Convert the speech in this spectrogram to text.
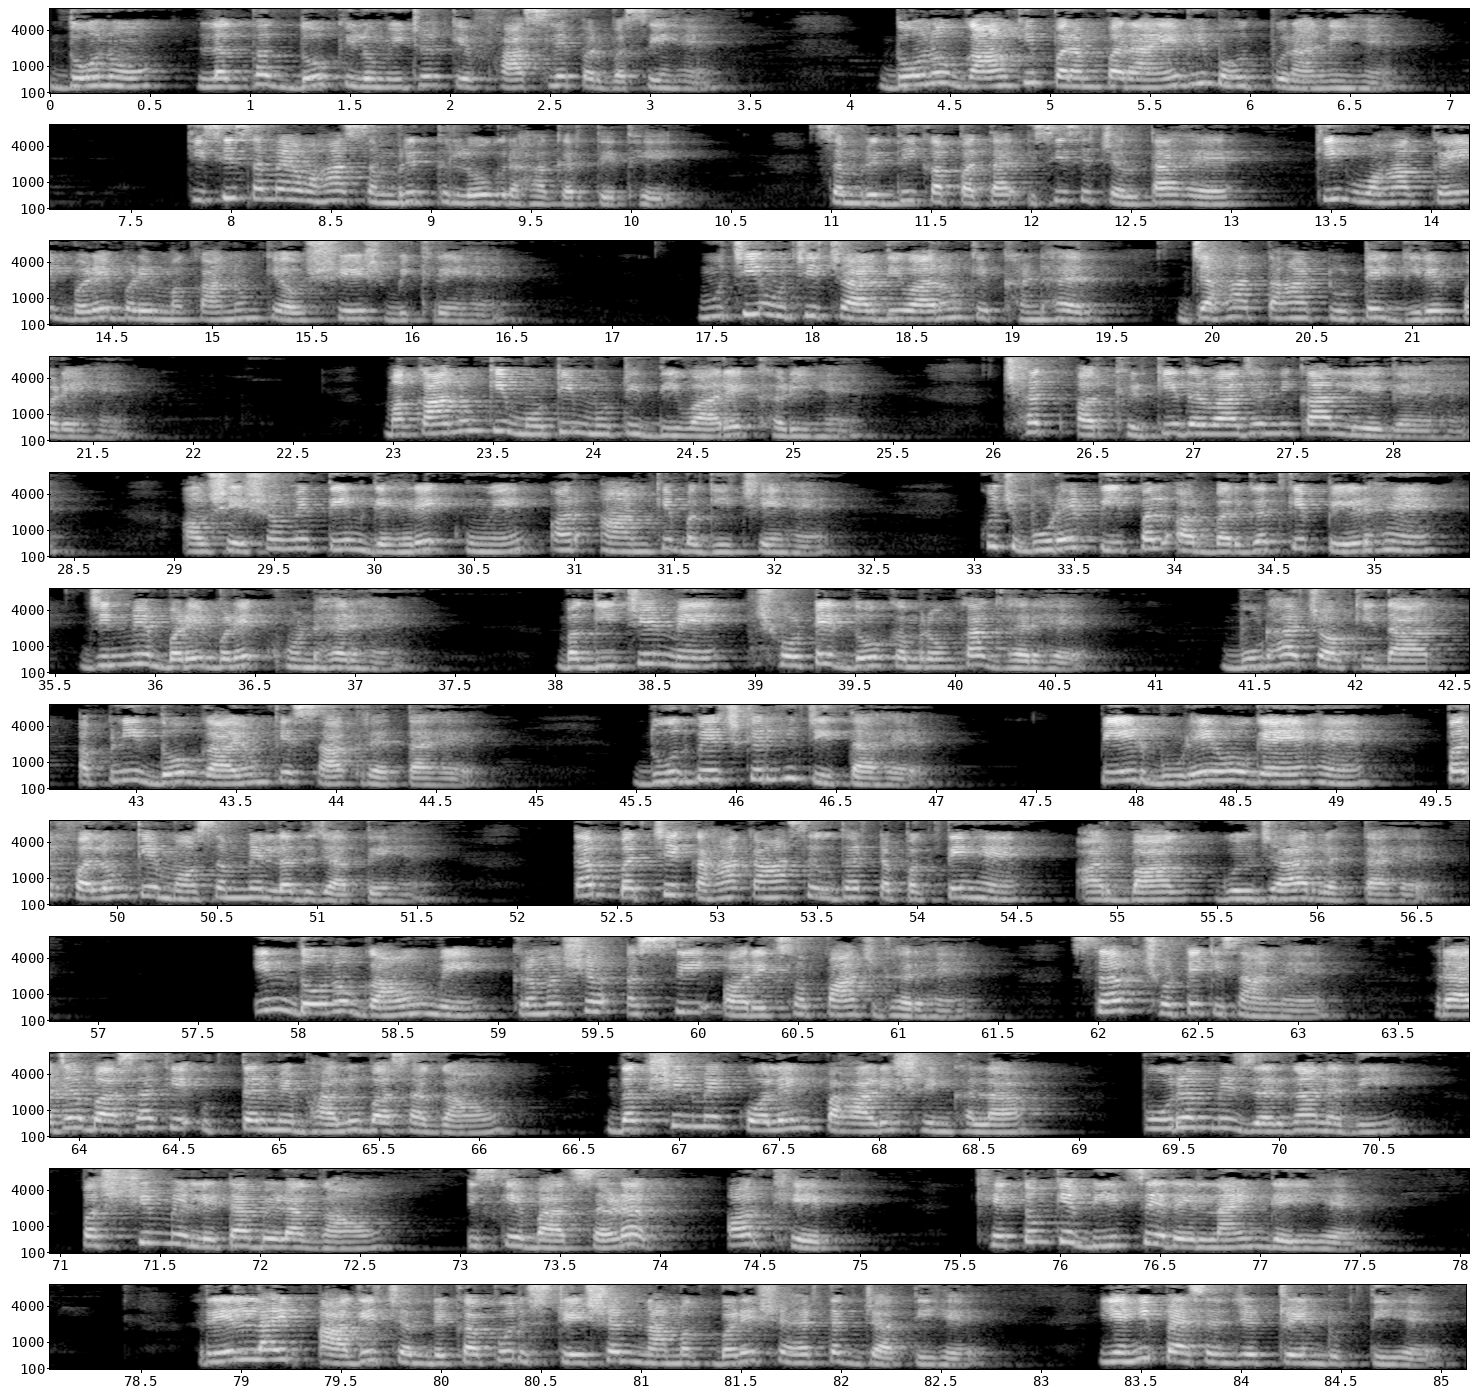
दोनों लगभग दो किलोमीटर के फासले पर बसे हैं। दोनों गाँव की परंपराएँ भी बहुत पुरानी हैं। किसी समय वहाँ समृद्ध लोग रहा करते थे। समृद्धि का पता इसी से चलता है कि वहाँ कई बड़े बड़े मकानों के अवशेष बिखरे हैं। ऊँची ऊँची चार दीवारों के खंडहर जहाँ तहां टूटे गिरे पड़े हैं। मकानों की मोटी मोटी दीवारें खड़ी हैं। छत और खिड़की दरवाजे निकाल लिए गए हैं। अवशेषों में तीन गहरे कुएँ और आम के बगीचे हैं। कुछ बूढ़े पीपल और बरगद के पेड़ हैं, जिनमें बड़े बड़े खोंडहर हैं। बगीचे में छोटे दो कमरों का घर है। बूढ़ा चौकीदार अपनी दो गायों के साथ रहता है। दूध बेचकर ही जीता है। पेड़ बूढ़े हो गए हैं, पर फलों के मौसम में लद जाते हैं। तब बच्चे कहाँ कहाँ से उधर टपकते हैं और बाग गुलजार रहता है। इन दोनों गाँवों में क्रमशः 80 और 105 घर हैं। सब छोटे किसान हैं। राजा बासा के उत्तर में भालू बासा गाँव, दक्षिण में कोलेंग पहाड़ी श्रृंखला, पूरब में जरगा नदी पश्चिम में लेटाबेड़ा गाँव, इसके बाद सड़क और खेत। खेतों के बीच से रेल लाइन गई है। रेल लाइन आगे चंद्रिकापुर स्टेशन नामक बड़े शहर तक जाती है। यहीं पैसेंजर ट्रेन रुकती है।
